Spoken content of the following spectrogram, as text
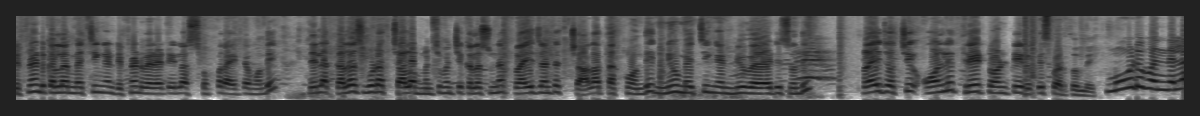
different colour matching and different వెరైటీలో సూపర్ ఐటమ్ ఉంది. దీనిలో కలర్స్ కూడా చాలా మంచి మంచి కలర్స్ ఉన్నాయి. ప్రైస్ అంటే చాలా తక్కువ ఉంది. New matching and new varieties ఉంది. ప్రైస్ వచ్చి ఓన్లీ త్రీ ట్వంటీ రూపీస్ పడుతుంది. మూడు వందల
